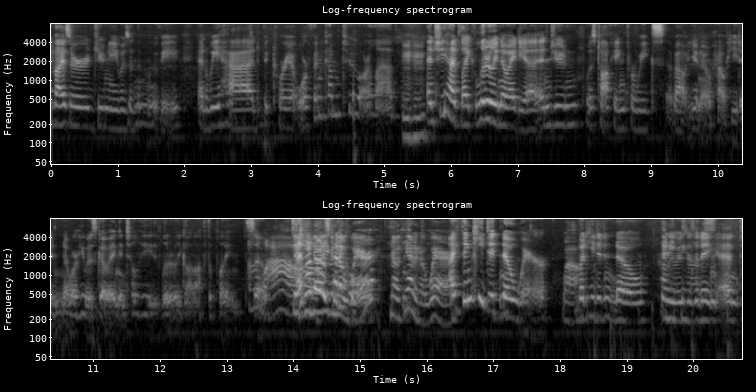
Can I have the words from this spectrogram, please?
advisor, Jun Ye, was in the movie, and we had Victoria Orphan come to our lab, Mm-hmm. and she had like literally no idea. And Jun was talking for weeks about you know how he didn't know where he was going until he literally got off the plane. So oh wow. Did I he not even know cool. where? No, he had to know where. I think he did know where, wow. but he didn't know who he was Anything else. visiting, and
